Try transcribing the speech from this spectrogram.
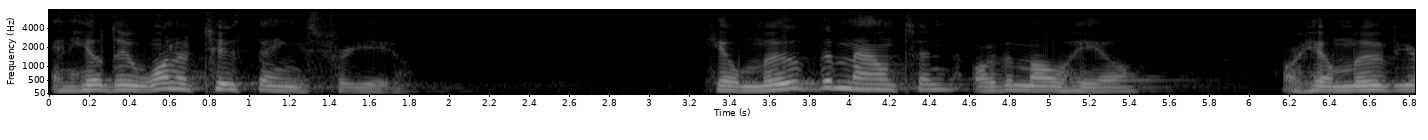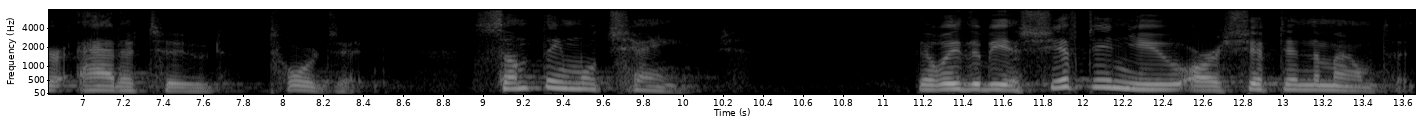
And He'll do one of two things for you He'll move the mountain or the molehill, or He'll move your attitude towards it. Something will change. There'll either be a shift in you or a shift in the mountain.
